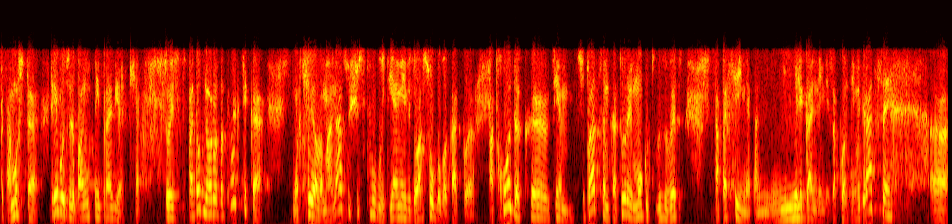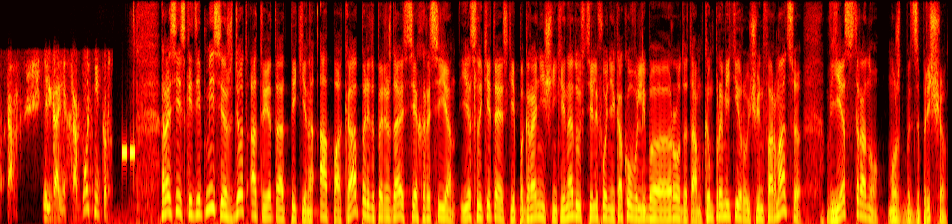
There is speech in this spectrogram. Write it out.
потому что требуются дополнительные проверки. То есть подобного рода практика в целом, она существует. Я имею в виду особого как бы подхода к тем ситуациям, которые могут вызывать опасения там, нелегальной, незаконной миграции, э, там, нелегальных работников. Российская дипмиссия ждет ответа от Пекина. А пока предупреждает всех россиян. Если китайские пограничники найдут в телефоне какого-либо рода там компрометирующую информацию, въезд в страну может быть запрещен.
